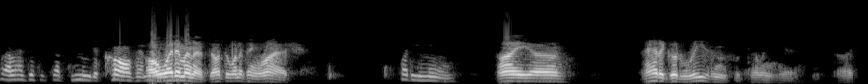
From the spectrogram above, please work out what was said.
Well, I guess it's up to me to call them. Oh, wait a minute. Don't do anything rash. What do you mean? I, uh, I had a good reason for coming here, Miss Stark.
